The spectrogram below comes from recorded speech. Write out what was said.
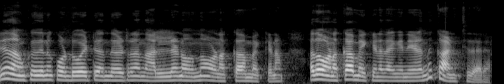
ഇനി നമുക്കിതിനെ കൊണ്ടുപോയിട്ട് എന്ത് വെച്ചാൽ നല്ലോണം ഒന്ന് ഉണക്കാൻ വെക്കണം. അത് ഉണക്കാൻ വെക്കണത് എങ്ങനെയാണെന്ന് കാണിച്ചു തരാം.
